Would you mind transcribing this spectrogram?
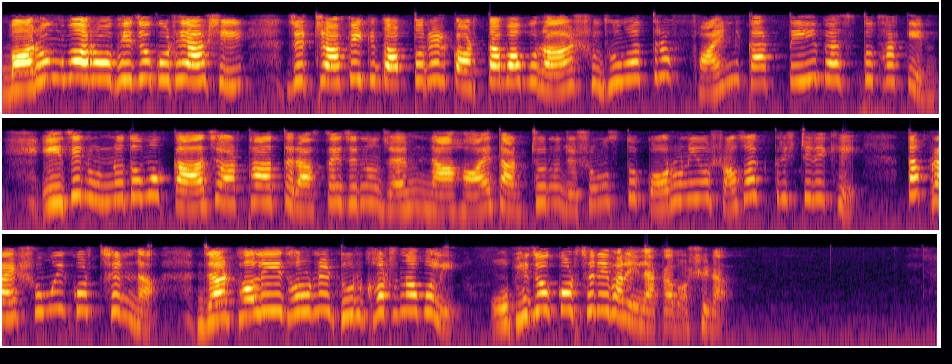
বারংবার অভিযোগ উঠে আসে যে ট্রাফিক দপ্তরের কর্তাবাবুরা শুধুমাত্র ফাইন কাটতেই ব্যস্ত থাকেন। এই যে ন্যূনতম কাজ, অর্থাৎ রাস্তায় যেন জ্যাম না হয়, তার জন্য যে সমস্ত করণীয় সজাগ দৃষ্টি রেখে তা প্রায় সময় করছেন না। যার ফলে এই ধরনের দুর্ঘটনা বলে অভিযোগ করছেন এবার এলাকাবাসীরা।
